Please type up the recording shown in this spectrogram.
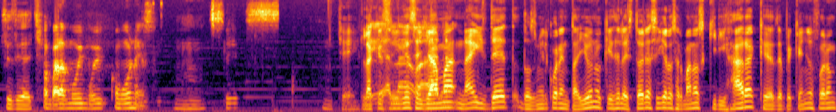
sí, sí, de hecho. Son varas muy, muy comunes. Sí. Ok, La que sigue la se vara. llama Night Dead 2041, que dice la historia sigue a los hermanos Kirihara, que desde pequeños fueron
